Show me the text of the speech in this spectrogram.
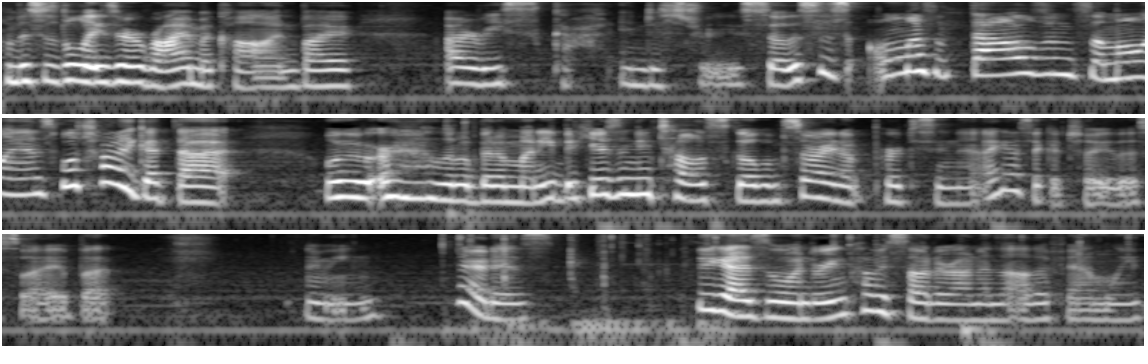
This is the Laser Rymicon by Ariska Industries. So this is almost a thousand simoleons. We'll try to get that when we earn a little bit of money. But here's a new telescope. I'm sorry not purchasing it. I guess I could show you this way, but I mean, there it is. If you guys are wondering, probably saw it around in the other family.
